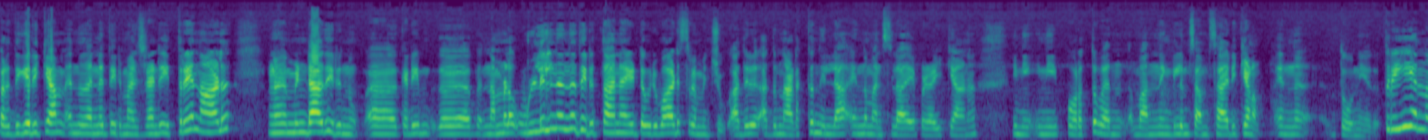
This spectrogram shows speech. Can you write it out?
പ്രതികരിക്കാം എന്ന് തന്നെ തീരുമാനിച്ചിട്ടുണ്ട് ഇത്രയും നാൾ മിണ്ടാതിരുന്നു. കരീം കാര്യം നമ്മളെ ഉള്ളിൽ നിന്ന് തിരുത്താനായിട്ട് ഒരുപാട് ശ്രമിച്ചു. അത് അത് നടക്കുന്നില്ല എന്ന് മനസ്സിലായപ്പോഴേക്കാണ് ഇനി ഇനി പുറത്ത് വന്ന് വന്നെങ്കിലും സംസാരിക്കണം എന്ന് തോന്നിയത്. സ്ത്രീ എന്ന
